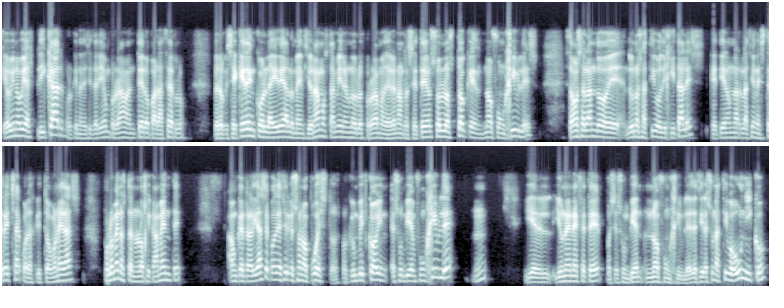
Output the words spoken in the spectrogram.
que hoy no voy a explicar porque necesitaría un programa entero para hacerlo, pero que se queden con la idea, lo mencionamos también en uno de los programas de Gran Reseteo, son los tokens no fungibles. Estamos hablando de, unos activos digitales que tienen una relación estrecha con las criptomonedas, por lo menos tecnológicamente, aunque en realidad se podría decir que son opuestos, porque un Bitcoin es un bien fungible y, y un NFT pues es un bien no fungible, es decir, es un activo único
